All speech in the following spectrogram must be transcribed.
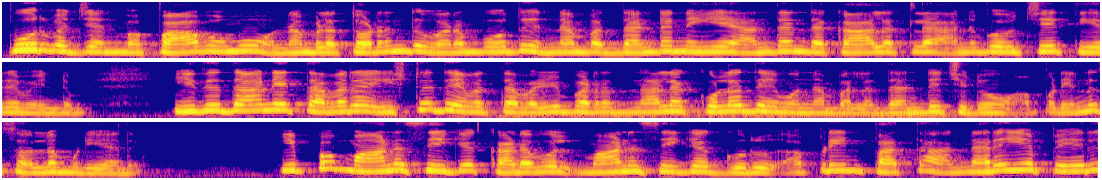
பூர்வ ஜென்ம பாவமும் நம்மளை தொடர்ந்து வரும்போது நம்ம தண்டனையை அந்தந்த காலத்தில் அனுபவிச்சே தீர வேண்டும். இதுதானே தவிர இஷ்ட தெய்வத்தை வழிபடுறதுனால குலதெய்வம் நம்மளை தண்டிச்சிடும் அப்படின்னு சொல்ல முடியாது. இப்போ மானசீக கடவுள் மானசீக குரு அப்படின்னு பார்த்தா நிறைய பேர்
